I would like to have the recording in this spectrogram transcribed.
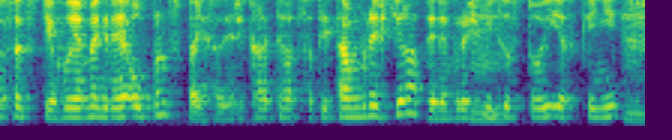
se stěhujeme, kde je open space. A říkali, ty, co ty tam budeš dělat, ty nebudeš mm. mít tu stojí jeskyni, mm.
